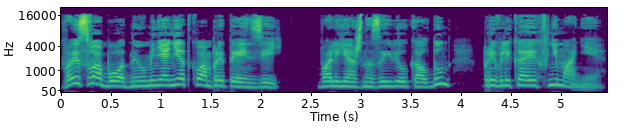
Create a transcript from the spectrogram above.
«Вы свободны, у меня нет к вам претензий», вальяжно заявил колдун, привлекая их внимание.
